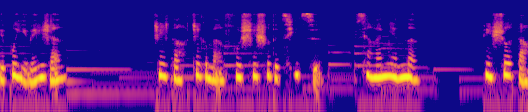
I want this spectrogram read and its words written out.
也不以为然，知道这个满腹诗书的妻子向来面嫩，便说道：“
